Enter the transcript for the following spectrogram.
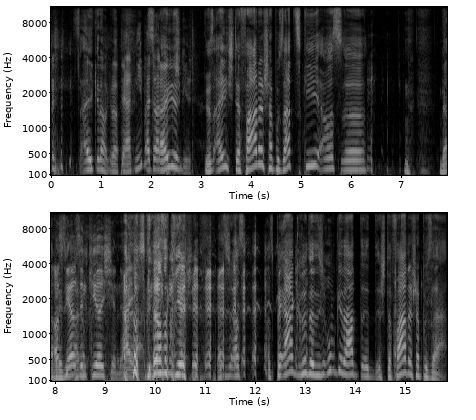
Ist eigentlich, genau, genau. Der hat nie bei Dortmund gespielt. Das ist eigentlich Stefane Schapusatski aus... Äh, Na, der Aus sieht- Gelsenkirchen, ja, ja. Aus Gelsenkirchen. Hat sich aus, aus PR-Gründen sich umgenannt äh, Stefane Chapuzat.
